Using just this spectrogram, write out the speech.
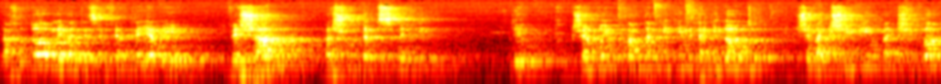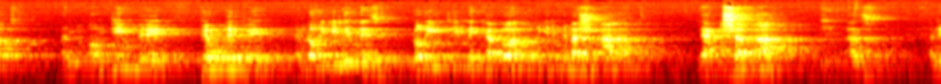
לחדור לבתי ספר קיימים, ושם פשוט הם שמחים. כשהם רואים כבר תלמידים ותלמידות שמקשיבים, מקשיבות, הם עומדים בפעורי פה, הם לא רגילים לזה, לא רגילים לכבוד, לא רגילים למשמעת, להקשבה. אז אני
